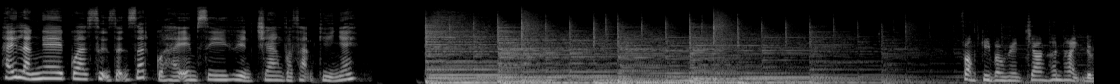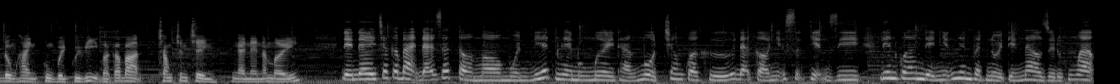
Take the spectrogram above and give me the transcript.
Hãy lắng nghe qua sự dẫn dắt của hai MC Huyền Trang và Phạm Kỳ nhé. Phạm Kỳ và Huyền Trang hân hạnh được đồng hành cùng với quý vị và các bạn trong chương trình Ngày này năm ấy Đến đây chắc các bạn đã rất tò mò muốn biết ngày mùng 10 tháng 1 trong quá khứ đã có những sự kiện gì liên quan đến những nhân vật nổi tiếng nào rồi đúng không ạ?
